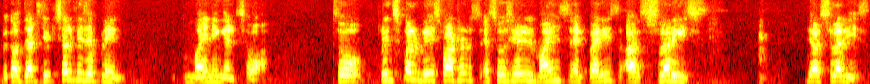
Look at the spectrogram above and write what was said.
because that itself is a plane, mining and so on. So Principal wastewaters associated with mines and quarries are slurries. They are slurries.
